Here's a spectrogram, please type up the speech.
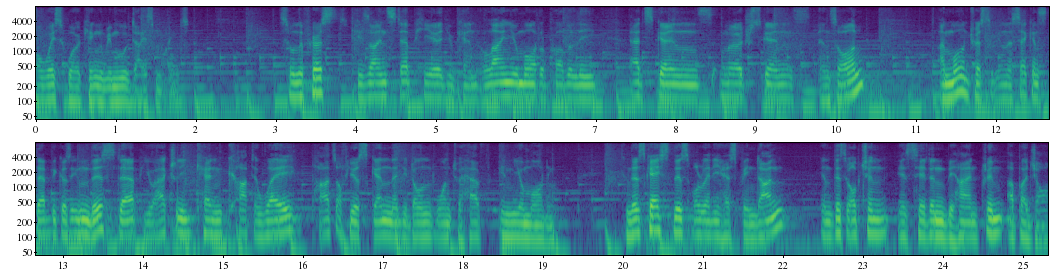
always working removable dice models. So the first design step here, you can align your model properly, add scans, merge scans, and so on. I'm more interested in the second step because in this step, you actually can cut away parts of your scan that you don't want to have in your model. In this case, this already has been done, and this option is hidden behind trim upper jaw.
